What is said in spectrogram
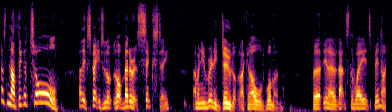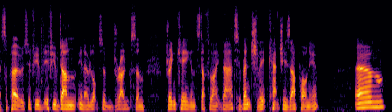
That's nothing at all. I'd expect you to look a lot better at sixty. I mean, you really do look like an old woman. But you know, that's the way it's been, I suppose. If you've if you've done you know lots of drugs and drinking and stuff like that, eventually it catches up on you. Um.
